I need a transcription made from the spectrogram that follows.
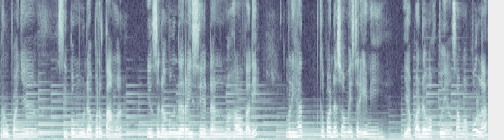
Rupanya si pemuda pertama yang sedang mengendarai sedan mahal tadi melihat kepada suami istri ini. Ya pada waktu yang sama pula,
